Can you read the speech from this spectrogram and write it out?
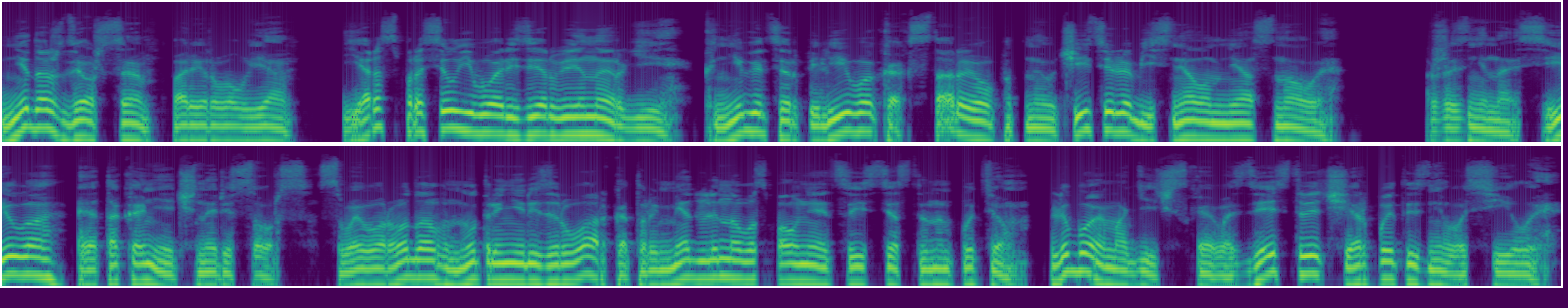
«Не дождешься», — парировал я. Я расспросил его о резерве энергии. Книга терпеливо, как старый опытный учитель, объясняла мне основы. Жизненная сила – это конечный ресурс, своего рода внутренний резервуар, который медленно восполняется естественным путем. Любое магическое воздействие черпает из него силы.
